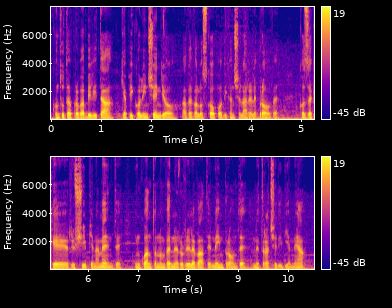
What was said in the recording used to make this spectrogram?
Con tutta probabilità chi appiccò l'incendio aveva lo scopo di cancellare le prove, cosa che riuscì pienamente, in quanto non vennero rilevate né impronte né tracce di DNA.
